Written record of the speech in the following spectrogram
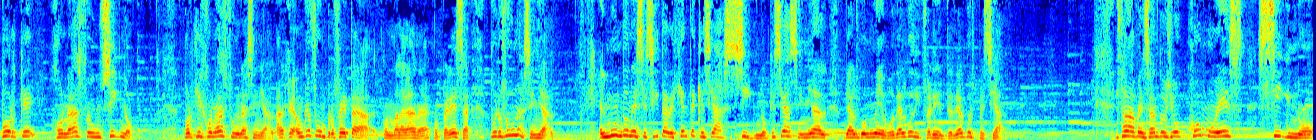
Porque Jonás fue un signo. Porque Jonás fue una señal. Aunque fue un profeta con mala gana, con pereza, pero fue una señal. El mundo necesita de gente que sea signo, que sea señal de algo nuevo, de algo diferente, de algo especial. Estaba pensando yo cómo es signo,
